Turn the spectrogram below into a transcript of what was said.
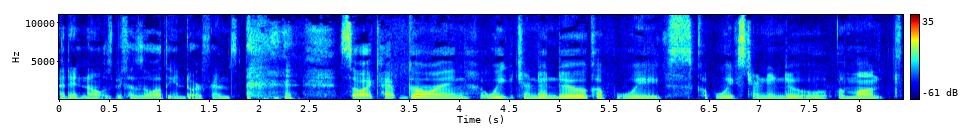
I didn't know it was because of all the endorphins. so I kept going. A week turned into a couple weeks. A couple weeks turned into a month.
